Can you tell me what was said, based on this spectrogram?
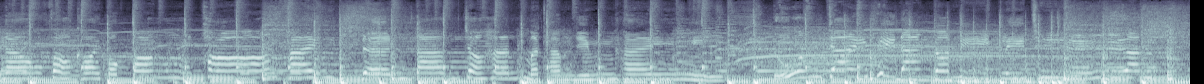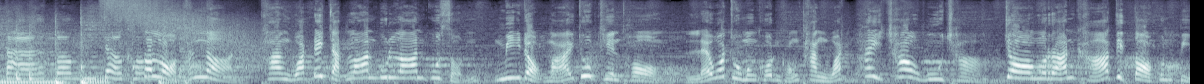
เงาเฝ้าคอยปกป้องพ้องภัยเดินตามเจ้าหันมาทำยิ้มให้ดวงใจที่ดังโดนมีกลีเชื่อนตากลมเจ้าของตลอดทั้งงาน ทางวัดได้จัดลานบุญลานกุศล มีดอกไม้ทูบเทียนทอง และวัตถุมงคลของทางวัดให้เช่าบูชา จองร้านขาติดต่อคุณปิ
